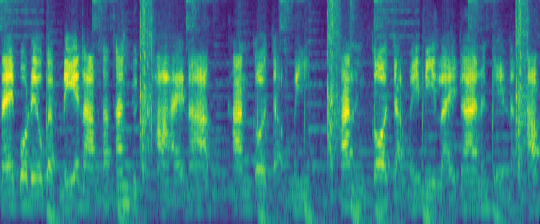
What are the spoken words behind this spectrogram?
ในโมเดลแบบนี้นะครับ ถ้าท่านหยุดขายนะครับ ท่านก็จะไม่ท่านก็จะไม่มีรายได้นั่นเองนะครับ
